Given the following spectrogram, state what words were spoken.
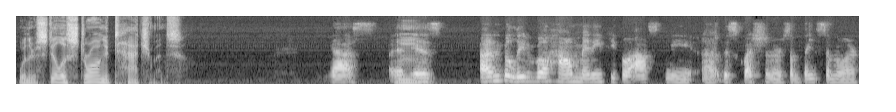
when there's still a strong attachment? Yes, it Mm. is unbelievable how many people ask me uh, this question or something similar.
